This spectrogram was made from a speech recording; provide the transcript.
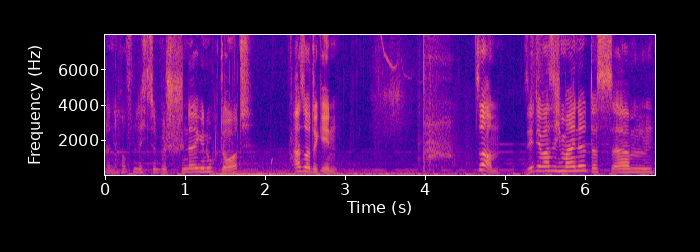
dann hoffentlich sind wir schnell genug dort. Ah, sollte gehen. So, seht ihr, was ich meine? Das, ähm,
